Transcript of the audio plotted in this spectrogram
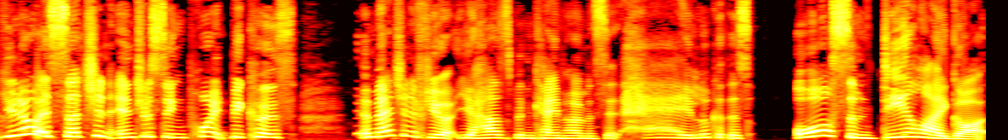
You know, it's such an interesting point because imagine if your your husband came home and said, "Hey, look at this awesome deal I got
